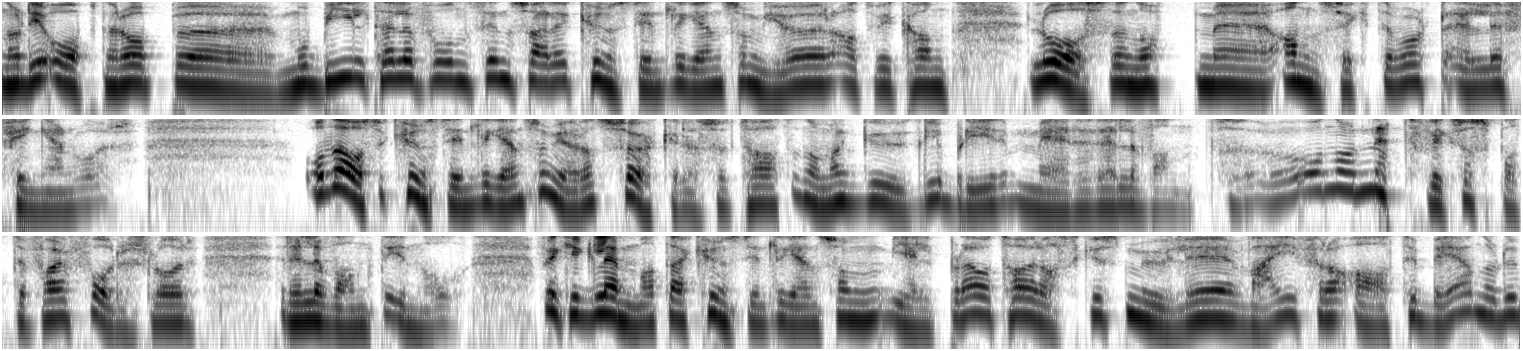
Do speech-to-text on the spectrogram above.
Når de åpner opp uh, mobiltelefonen sin, så er det kunstig intelligens som gjør at vi kan låse den opp med ansiktet vårt eller fingeren vår. Og det er også kunstig intelligens som gjør at søkeresultatet når man googler, blir mer relevant. Og når Netflix og Spotify foreslår relevant innhold. For ikke glemme at det er kunstig intelligens som hjelper deg å ta raskest mulig vei fra A til B når du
